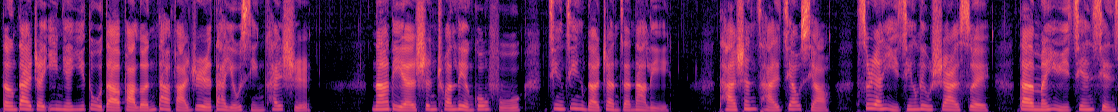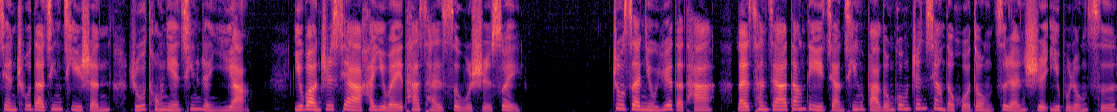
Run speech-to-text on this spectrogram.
等待着一年一度的法轮大法日大游行开始，Nadia 身穿练功服，静静地站在那里。她身材娇小，虽然已经六十二岁，但眉宇间显现出的精气神如同年轻人一样，一望之下还以为她才四五十岁。住在纽约的她来参加当地讲清法轮功真相的活动，自然是义不容辞。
